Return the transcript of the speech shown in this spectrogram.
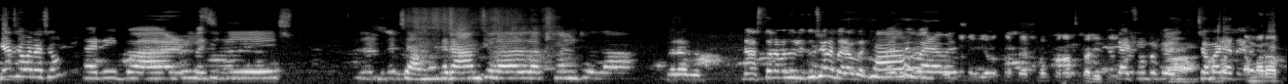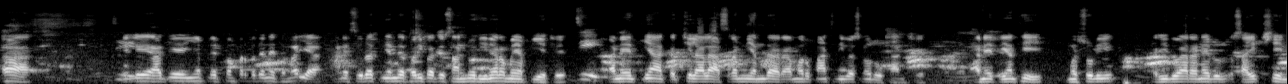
ક્યાં જવાના છો? હરિદ્વાર પછી રામ ઝુલા લક્ષ્મણ ઝુલા બરાબર. નાસ્તો ને બધું લીધું છે ને? બરાબર. હા બરાબર પ્લેટફોર્મ પર જ કરી હતી. પ્લેટફોર્મ પર જમાડ્યા હતા. અમારા હા. એટલે આજે અહીંયા પ્લેટફોર્મ પર બધાને જમાડ્યા અને સુરતની અંદર ફરી પાછું સાંજનો ડિનર અમે આપીએ છીએ. અને ત્યાં કચ્છીલાલા આશ્રમની અંદર અમારું પાંચ દિવસનું રોકાણ છે. અને ત્યાંથી મસૂરી હરિદ્વાર અને સાઇટ સીન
